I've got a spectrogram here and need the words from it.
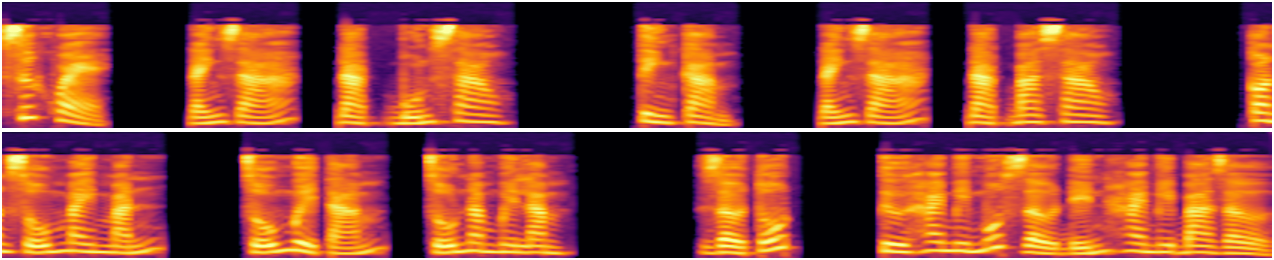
Sức khỏe, đánh giá, đạt 4 sao. Tình cảm, đánh giá, đạt 3 sao. Con số may mắn, số 18, số 55. Giờ tốt, từ 21 giờ đến 23 giờ.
